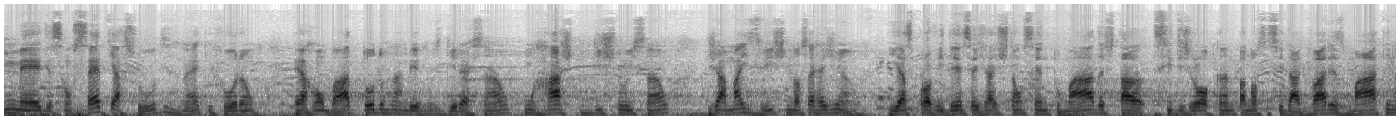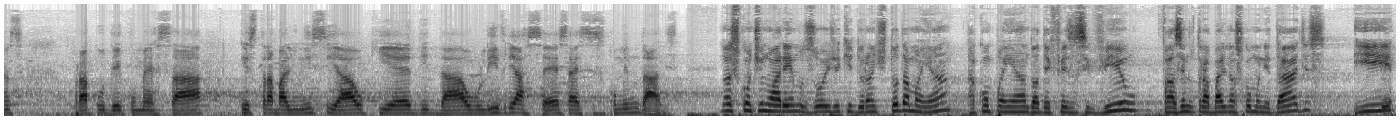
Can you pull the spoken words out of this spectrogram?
em, média são sete açudes né, que foram é, arrombados, todos na mesma direção, um rastro de destruição jamais visto em nossa região. E as providências já estão sendo tomadas, está se deslocando para nossa cidade várias máquinas para poder começar esse trabalho inicial que é de dar o livre acesso a essas comunidades. Nós continuaremos hoje aqui durante toda a manhã, acompanhando a Defesa Civil, fazendo trabalho nas comunidades e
